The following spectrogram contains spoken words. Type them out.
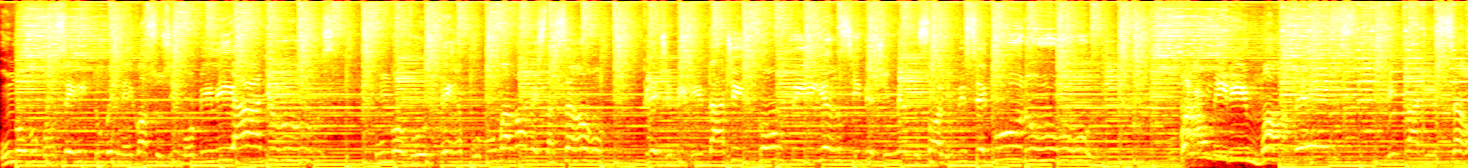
Um novo conceito em negócios imobiliários. Um novo tempo, uma nova estação. Credibilidade, confiança, investimento sólido e seguro. Valmir Imóveis, tem tradição,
